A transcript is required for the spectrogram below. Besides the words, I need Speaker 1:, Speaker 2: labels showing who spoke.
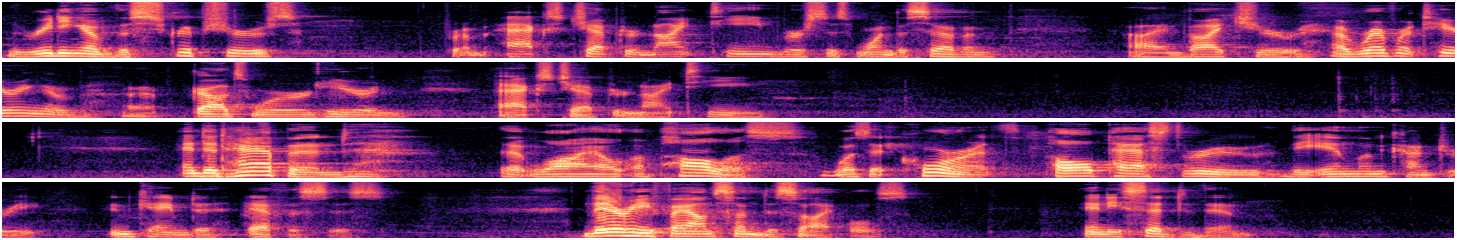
Speaker 1: The reading of the scriptures from Acts chapter 19, verses 1 to 7. I invite your a reverent hearing of uh, God's word here in Acts chapter 19. And it happened that while Apollos was at Corinth, Paul passed through the inland country and came to Ephesus. There he found some disciples, and he said to them,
